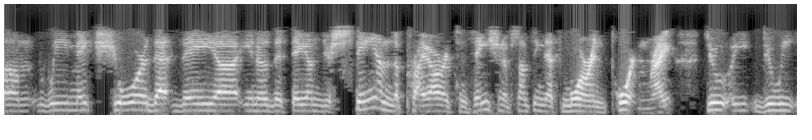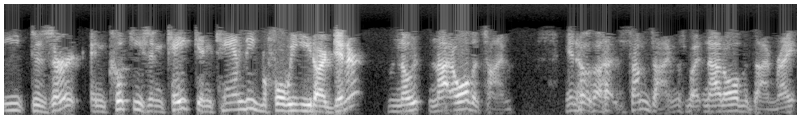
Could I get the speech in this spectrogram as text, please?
um, we make sure that they, uh, you know, that they understand the prioritization of something that's more important, right? Do do we eat dessert and cookies and cake and candy before we eat our dinner? No, not all the time. You know, uh, sometimes, but not all the time, right?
